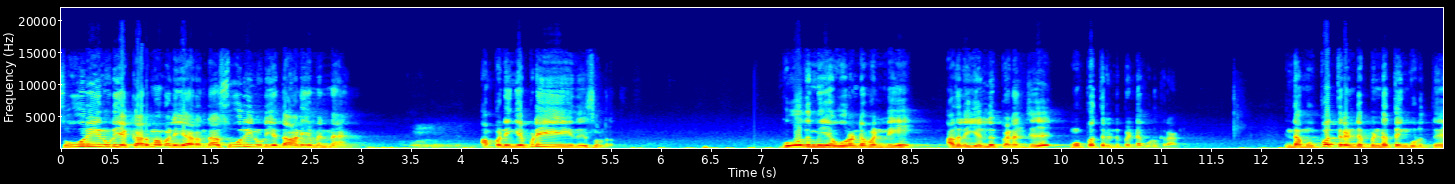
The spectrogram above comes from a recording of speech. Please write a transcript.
சூரியனுடைய கர்ம வழியாக இருந்தால் சூரியனுடைய தானியம் என்ன? அப்போ நீங்கள் எப்படி இது சொல்கிறது கோதுமையை உருண்டை பண்ணி அதில் எள்ளு பிணைஞ்சு முப்பத்தி ரெண்டு பிண்டம் கொடுக்குறாங்க. இந்த முப்பத்தி ரெண்டு பிண்டத்தையும் கொடுத்து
